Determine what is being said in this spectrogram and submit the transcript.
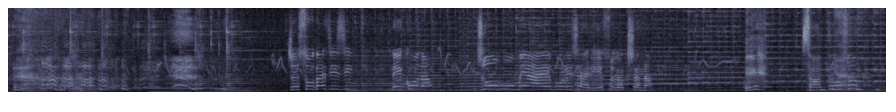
जसोदा जीजी देखो ना जो मुँह में आए बोली जा रही है सुलक्षणा। ए शांत रहो सब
